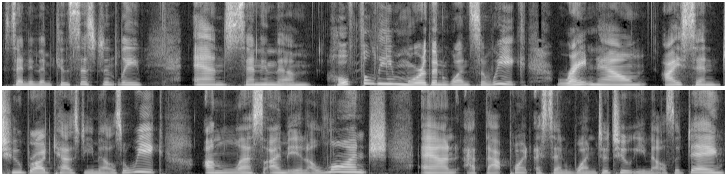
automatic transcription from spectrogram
sending them consistently, and sending them hopefully more than once a week. Right now, I send two broadcast emails a week unless I'm in a launch. And at that point, I send one to two emails a day.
